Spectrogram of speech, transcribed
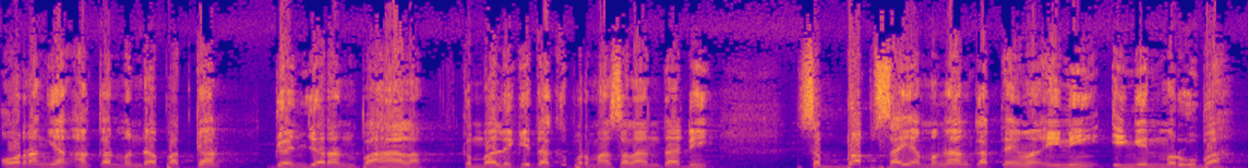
orang yang akan mendapatkan ganjaran pahala. Kembali kita ke permasalahan tadi, sebab saya mengangkat tema ini ingin merubah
